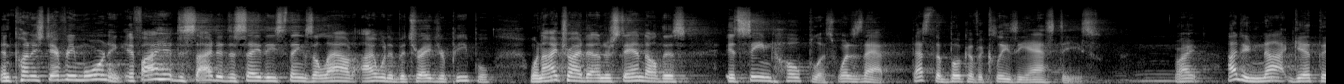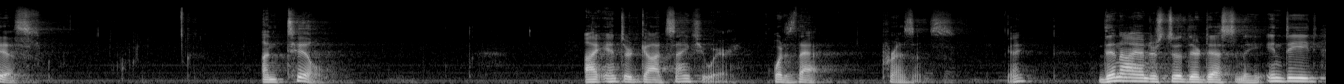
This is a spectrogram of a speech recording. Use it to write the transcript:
and punished every morning. If I had decided to say these things aloud, I would have betrayed your people. When I tried to understand all this, it seemed hopeless. What is that? That's the book of Ecclesiastes, right? I do not get this until I entered God's sanctuary. What is that? Presence. Okay? Then I understood their destiny. Indeed,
